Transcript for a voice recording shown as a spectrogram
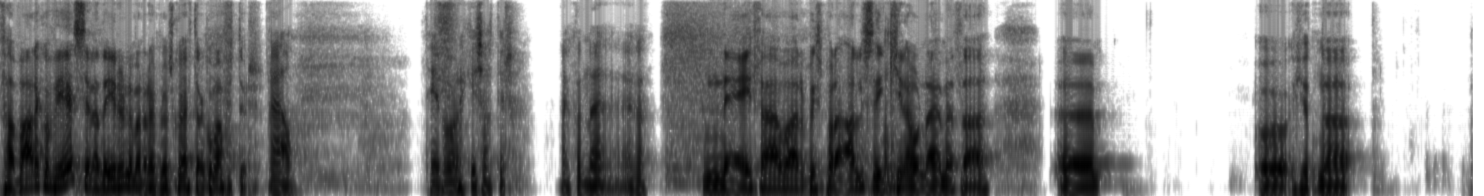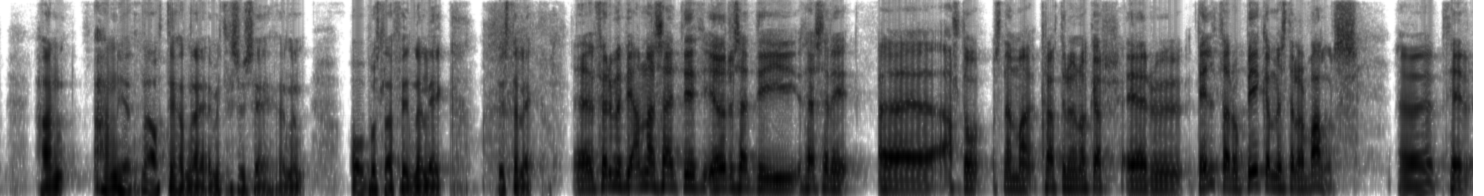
það var eitthvað vesinn að það í runnumannaröfnum sko eftir að hann kom aftur. Já, þeir voru ekki sáttir. Eitthvað með eitthvað. Nei, það var víst bara alls engin ánægja með það. Um, og hérna hann, hann hérna átti hann að, einmitt þessu segi þennan óbúslega finna leik fyrsta leik. Uh, Förum upp í annað sæti, í öðru sæti í þessari uh, allt og snemma kraftinuðin okkar eru deildar og byggamestrar vals. Uh, þeir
